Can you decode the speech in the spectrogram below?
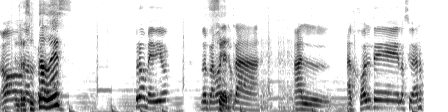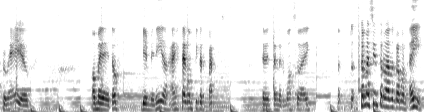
Oh, el resultado es Promedio. Don Ramón Cero. entra al, al hall de los ciudadanos promedio. Hombre de todo. Bienvenido. Ahí está con Peter Parker. Se ven tan hermosos ahí. Toma asiento nomás, don Ramón. Ahí,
